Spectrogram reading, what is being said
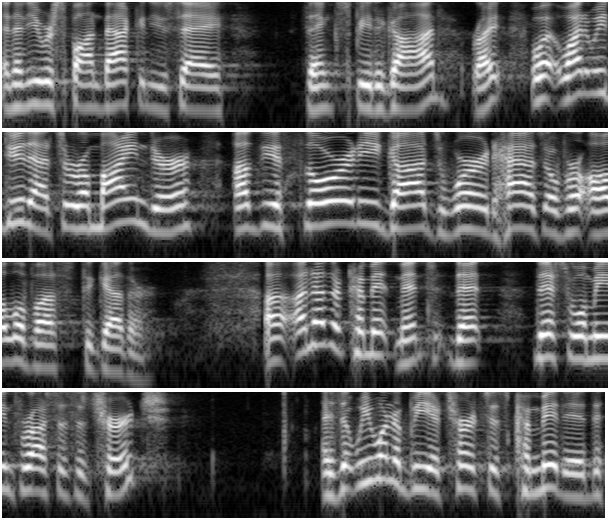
And then you respond back and you say, Thanks be to God, right? Why do we do that? It's a reminder of the authority God's word has over all of us together. Uh, another commitment that this will mean for us as a church is that we want to be a church that's committed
